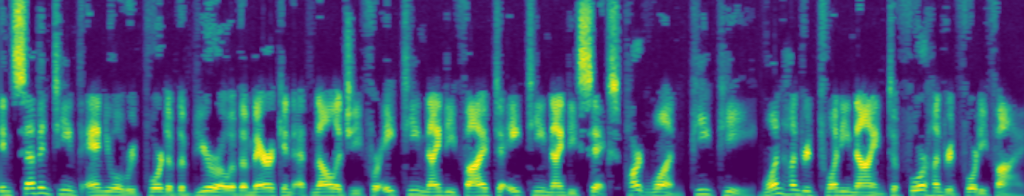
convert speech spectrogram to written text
In 17th Annual Report of the Bureau of American Ethnology for 1895-1896 Part 1, pp. 129-445.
